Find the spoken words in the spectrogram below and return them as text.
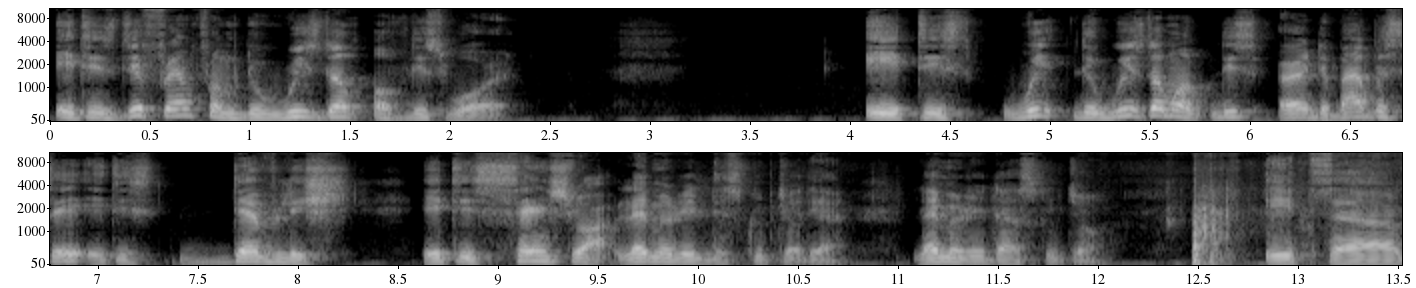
It is different from the wisdom of this world it is with the wisdom of this earth the bible says it is devilish. It is sensual. Let me read the scripture there. Let me read that scripture. It's uh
